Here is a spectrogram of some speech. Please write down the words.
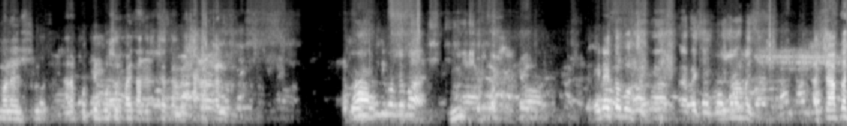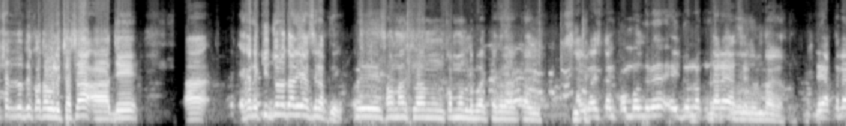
মানে যারা প্রত্যেক বছর পায় তাদের সাথে আমি সাক্ষাৎকার এটাই তো বলছি। আচ্ছা আপনার সাথে যদি কথা বলি চাচা যে এখানে কি জন্য দাঁড়িয়ে আছেন আপনি? ওই সালমান ইসলাম কম্বল দেবো একটা করে তাই সালমা ইসলাম কম্বল দেবে এই জন্য আপনি দাঁড়িয়ে আছেন? যে আপনারা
